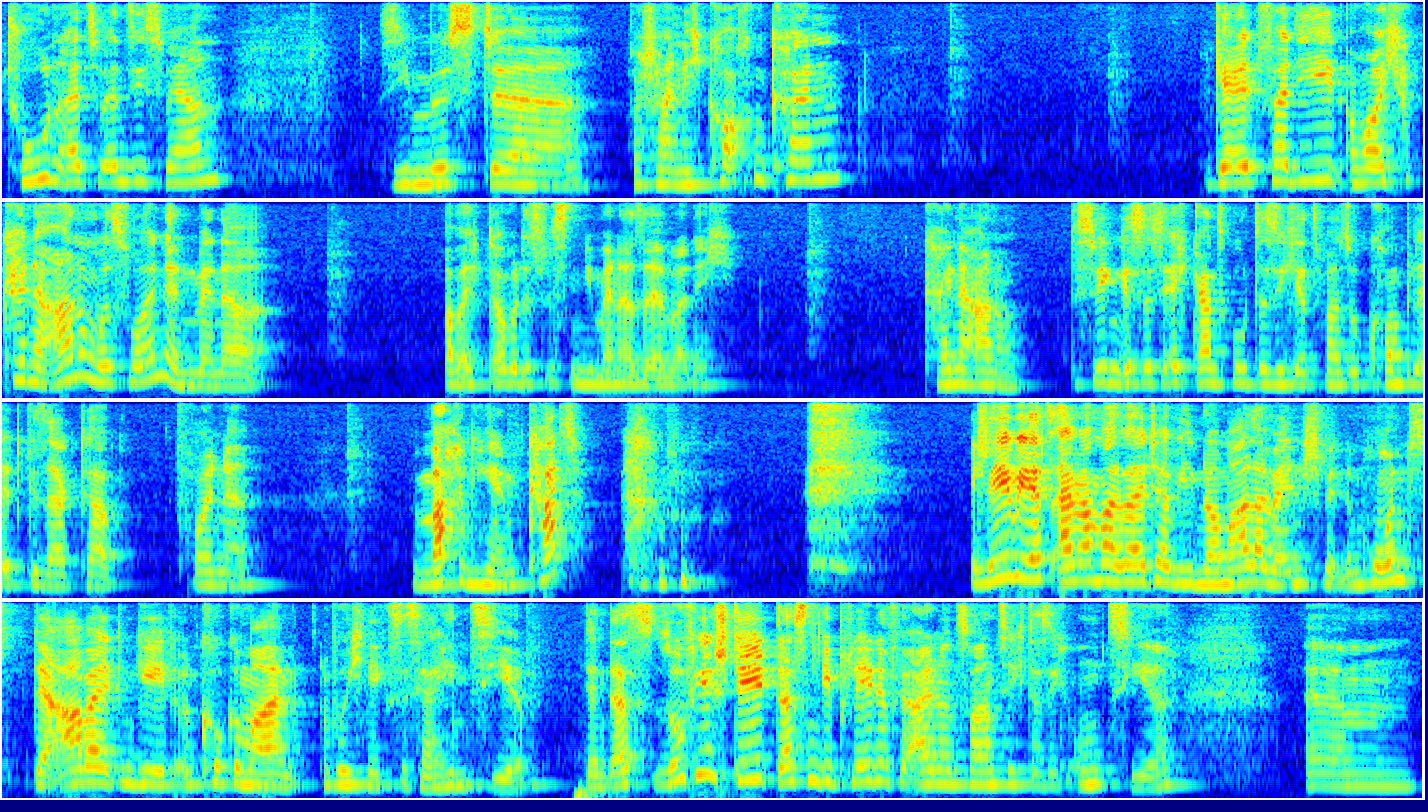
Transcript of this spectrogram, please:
tun, als wenn sie es wären. Sie müsste wahrscheinlich kochen können Geld verdienen. Oh, ich habe keine Ahnung, was wollen denn Männer? Aber ich glaube, das wissen die Männer selber nicht. Keine Ahnung. Deswegen ist es echt ganz gut, dass ich jetzt mal so komplett gesagt habe, Freunde, wir machen hier einen Cut. ich lebe jetzt einfach mal weiter wie ein normaler Mensch mit einem Hund, der arbeiten geht und gucke mal, wo ich nächstes Jahr hinziehe. Denn das, so viel steht, das sind die Pläne für 21, dass ich umziehe. Ähm,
